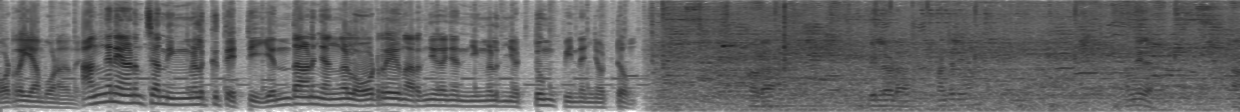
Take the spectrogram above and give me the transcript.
ഓർഡർ ചെയ്യാൻ പോണതെന്ന്. അങ്ങനെയാണെന്ന് വെച്ചാൽ നിങ്ങൾക്ക് തെറ്റി. എന്താണ് ഞങ്ങൾ ഓർഡർ ചെയ്തെന്ന് അറിഞ്ഞു കഴിഞ്ഞാൽ നിങ്ങൾ ഞെട്ടും പിന്നെ ഞെട്ടും. ബില്ലോടെ ആ.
